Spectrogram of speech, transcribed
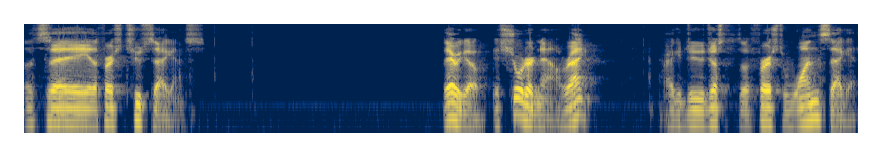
Let's say the first two seconds. There we go. It's shorter now, right? I could do just the first one second.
